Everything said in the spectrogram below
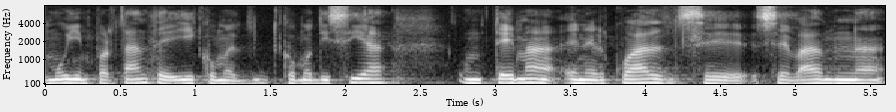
muy importante. Y como, como decía, un tema en el cual se, van,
